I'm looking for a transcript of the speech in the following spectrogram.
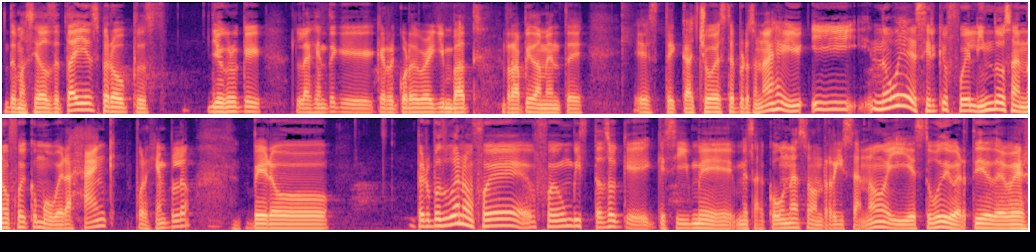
demasiados detalles, pero pues yo creo que la gente que, que recuerde Breaking Bad rápidamente este cachó este personaje y, y no voy a decir que fue lindo, o sea, no fue como ver a Hank, por ejemplo, pero pero pues bueno, fue, fue un vistazo que, que sí me, me, sacó una sonrisa, ¿no? Y estuvo divertido de ver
